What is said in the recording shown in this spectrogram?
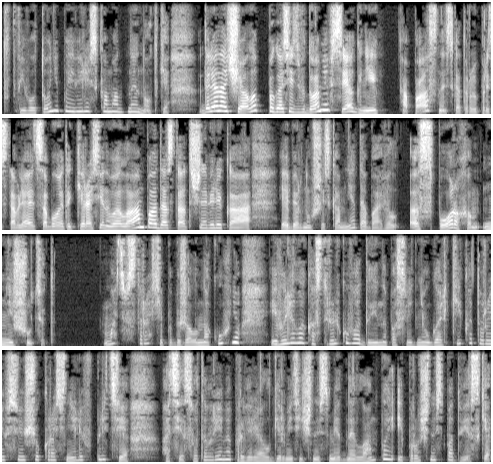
Тут в его тоне появились командные нотки. «Для начала погасить в доме все огни, Опасность, которую представляет собой эта керосиновая лампа, достаточно велика, и, обернувшись ко мне, добавил, с порохом не шутят. Мать в страхе побежала на кухню и вылила кастрюльку воды на последние угольки, которые все еще краснели в плите. Отец в это время проверял герметичность медной лампы и прочность подвески.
